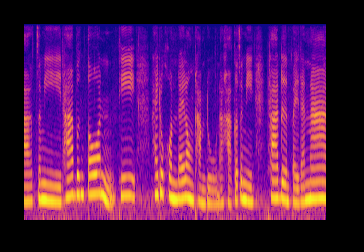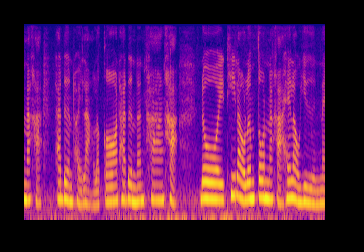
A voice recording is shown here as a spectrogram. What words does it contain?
ะ จะมีท่าเบื้องต้นที่ให้ทุกคนได้ลองทำดูนะคะ ก็จะมีท่าเดินไปด้านหน้านะคะท่าเดินถอยหลังแล้วก็ท่าเดินด้านข้างค่ะ โดยที่เราเริ่มต้นนะคะ ให้เรายืนใน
